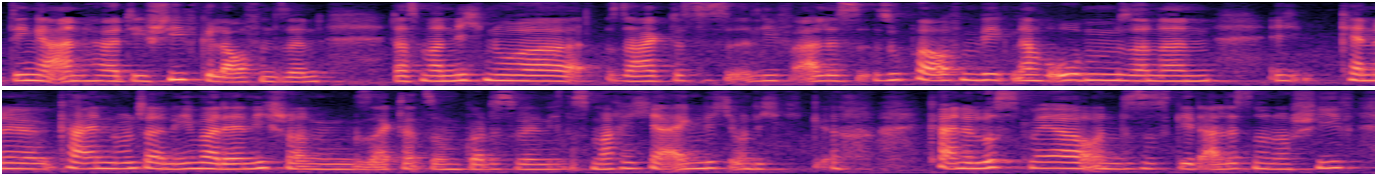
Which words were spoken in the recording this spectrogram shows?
Dinge anhört, die schiefgelaufen sind. Dass man nicht nur sagt, es lief alles super auf dem Weg nach oben, sondern ich kenne keinen Unternehmer, der nicht schon gesagt hat, so um Gottes Willen, was mache ich hier eigentlich und ich keine Lust mehr und es geht alles nur noch schief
